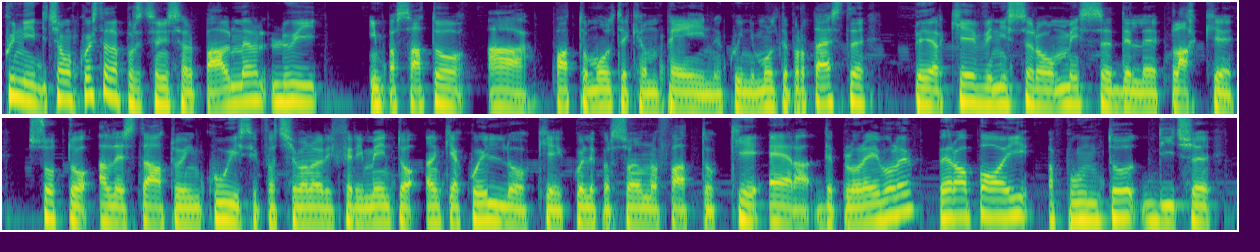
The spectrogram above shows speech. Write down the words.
Quindi diciamo questa è la posizione di Sir Palmer, lui in passato ha fatto molte campaign, quindi molte proteste perché venissero messe delle placche sotto alle statue in cui si facevano riferimento anche a quello che quelle persone hanno fatto che era deplorevole, però poi appunto dice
